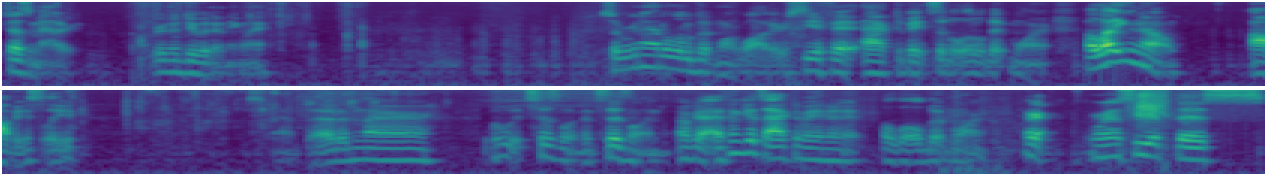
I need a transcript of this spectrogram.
doesn't matter. We're gonna do it anyway. So we're gonna add a little bit more water, see if it activates it a little bit more. I'll let you know, obviously. Just add that in there. Ooh, it's sizzling. It's sizzling. Okay, I think it's activating it a little bit more. Okay, we're gonna see if this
